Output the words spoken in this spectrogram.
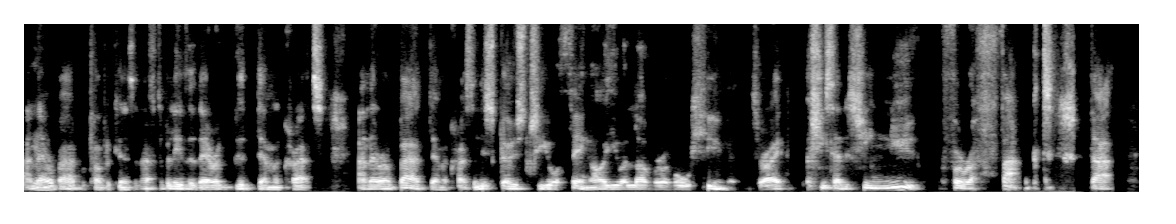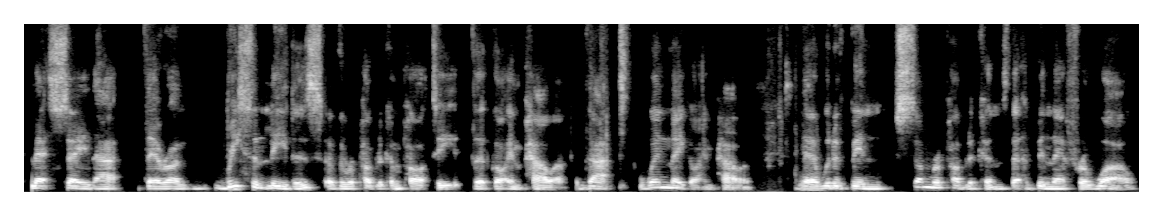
and there hmm. are bad Republicans. And I have to believe that there are good Democrats and there are bad Democrats. And this goes to your thing. Are you a lover of all humans? Right. She said she knew for a fact that let's say that there are recent leaders of the Republican Party that got in power, that when they got in power, yeah. there would have been some Republicans that had been there for a while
